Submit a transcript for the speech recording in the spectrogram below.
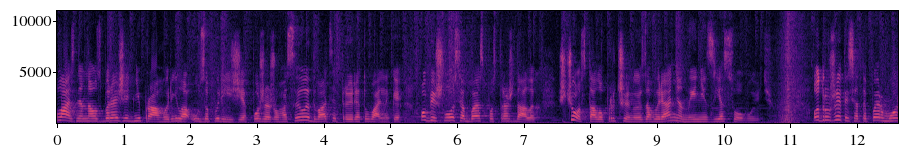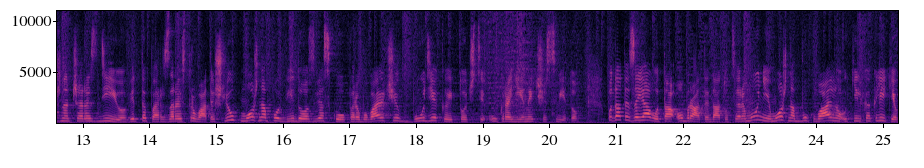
Лазня на узбережжі Дніпра горіла у Запоріжжі. Пожежу гасили 23 рятувальники. Обійшлося без постраждалих. Що стало причиною загоряння, нині з'ясовують. Одружитися тепер можна через дію. Відтепер зареєструвати шлюб можна по відеозв'язку, перебуваючи в будь-якій точці України чи світу. Подати заяву та обрати дату церемонії можна буквально у кілька кліків.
